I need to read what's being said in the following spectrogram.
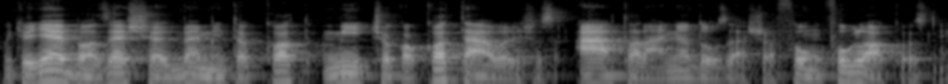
Úgyhogy ebben az esetben, mint a kat, mi csak a katával és az általányadózással fogunk foglalkozni.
